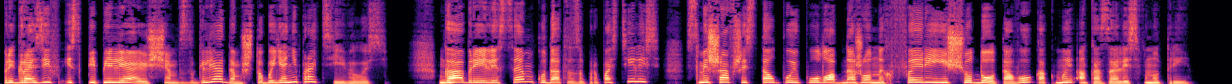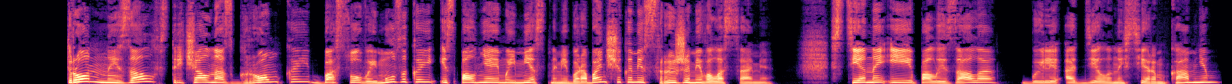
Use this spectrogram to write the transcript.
пригрозив испепеляющим взглядом, чтобы я не противилась. Габриэль и Сэм куда-то запропастились, смешавшись с толпой полуобнаженных фейри еще до того, как мы оказались внутри. Тронный зал встречал нас громкой, басовой музыкой, исполняемой местными барабанщиками с рыжими волосами. Стены и полы зала были отделаны серым камнем,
